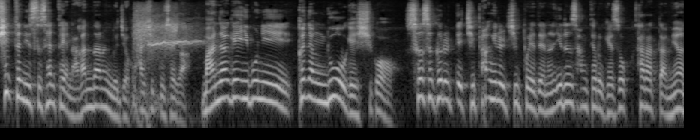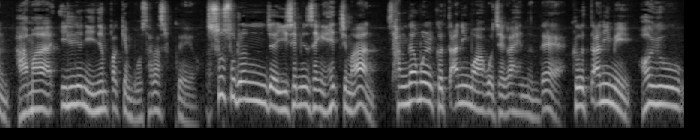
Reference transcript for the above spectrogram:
피트니스 센터에 나간다는 거죠. 89세가. 만약에 이분이 그냥 누워 계시고 서서 걸을 때 지팡이를 짚어야 되는 이런 상태로 계속 살았다면 아마 1년, 2년밖에 못 살았을 거예요. 수술은 이제 이세민 선생이 했지만 상담을 그 따님하고 제가 했는데 그 따님이 아유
